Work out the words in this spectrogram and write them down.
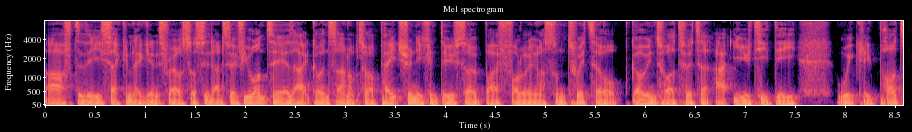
after the second leg against Real Sociedad. So if you want to hear that, go and sign up to our Patreon. You can do so by following us on Twitter or go into our Twitter at UTD Weekly Pod.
